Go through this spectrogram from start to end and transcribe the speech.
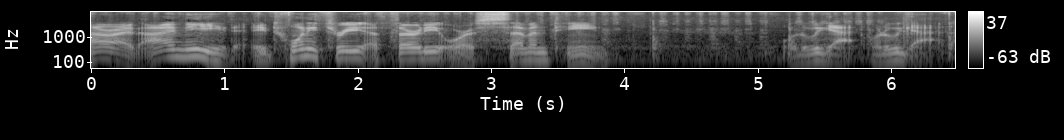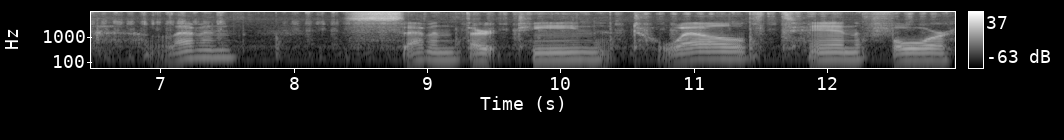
Alright, I need a 23, a 30, or a 17. What do we got? What do we got? 11, 7, 13, 12, 10, 4,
